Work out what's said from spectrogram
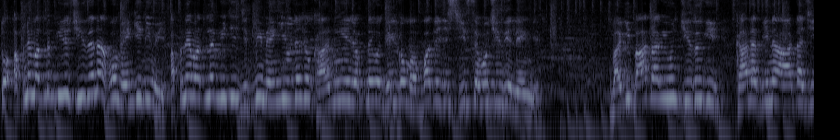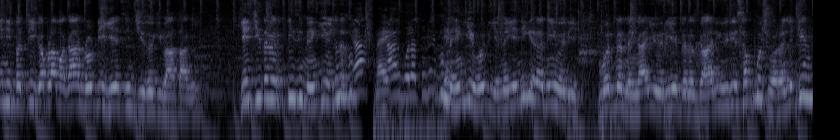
तो अपने मतलब की जो चीज़ है ना वो महँगी नहीं हुई। अपने मतलब की चीज़ जितनी महँगी हो जाए जो खानी है जो अपने को दिल को मोहब्बत है जिस चीज़ से वो चीज़ ये लेंगे। बाकी बात आ गई उन चीज़ों की। खाना पीना आटा चीनी पत्ती कपड़ा मकान रोटी ये इन चीज़ों की बात आ गई। ये चीज़ अगर इतनी सी महँगी हो जाए ना तो बोला तूने? महँगी हो रही है। मैं ये नहीं कह रहा नहीं हो रही। मुल्क में महँगाई हो रही है बेरोजगारी हो रही है सब कुछ हो रहा है। लेकिन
